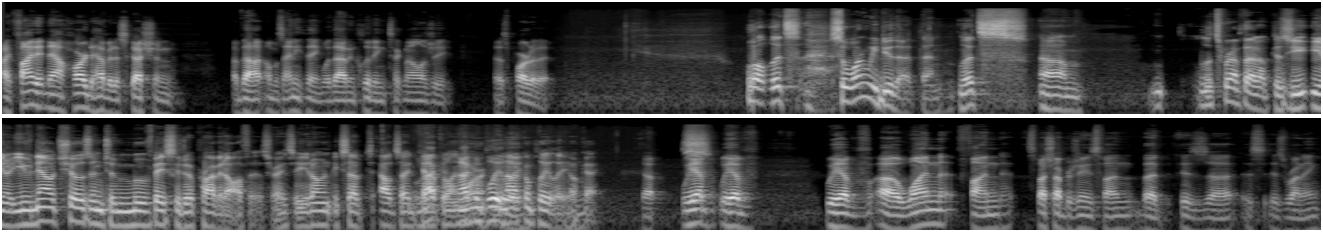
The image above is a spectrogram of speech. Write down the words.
I, I find it now hard to have a discussion about almost anything without including technology as part of it. Well, let's. So why don't we do that then? Let's um, let's wrap that up because you you know you've now chosen to move basically to a private office, right? So you don't accept outside Not- capital not anymore. completely. Not completely. Okay. Yep. We have we have we have uh, one fund, special opportunities fund that is uh, is, running,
